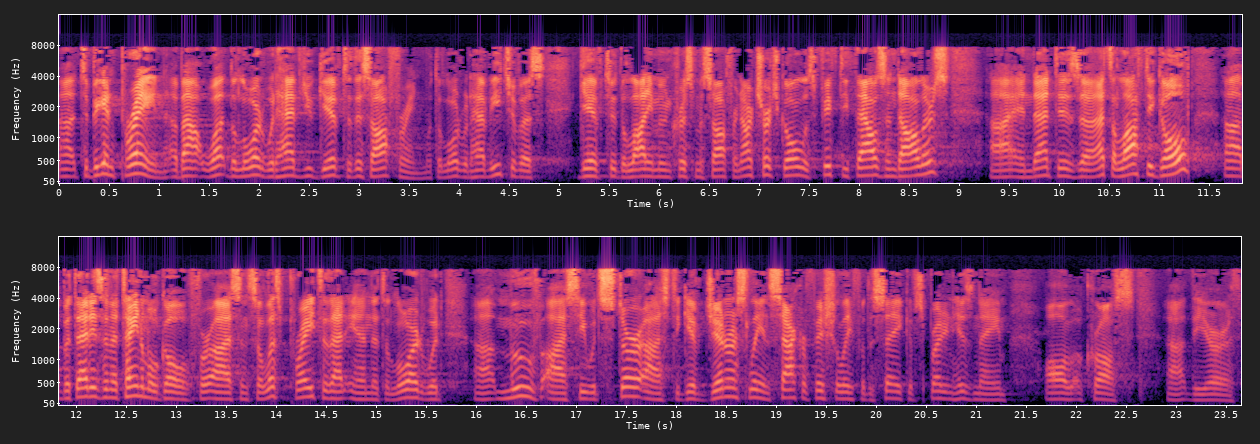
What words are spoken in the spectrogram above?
uh, to begin praying about what the Lord would have you give to this offering, what the Lord would have each of us give to the Lottie Moon Christmas offering. Our church goal is $50,000. Uh, and that is uh, that's a lofty goal, uh, but that is an attainable goal for us. And so let's pray to that end that the Lord would uh, move us, He would stir us to give generously and sacrificially for the sake of spreading His name all across uh, the earth.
